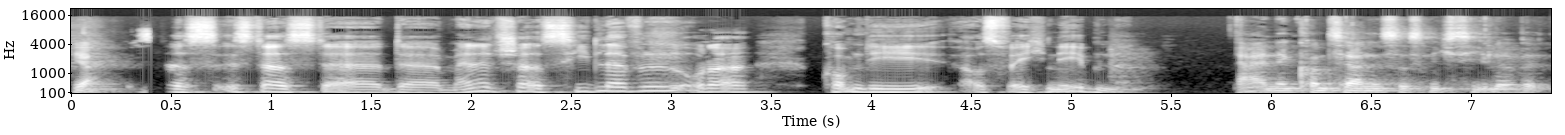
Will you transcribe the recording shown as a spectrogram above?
Ja. Ist das, ist das der, der Manager C-Level oder kommen die aus welchen Ebenen? Ja, in den Konzernen ist es nicht C-Level.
